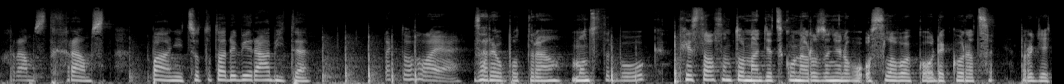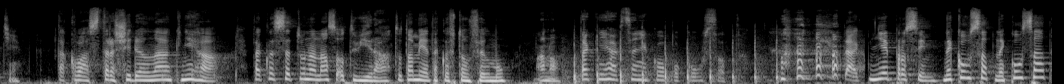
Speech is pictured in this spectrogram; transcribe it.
Chramst, chramst. Páni, co to tady vyrábíte? Tak tohle je z Harryho Pottera, Monster Book. Chystala jsem to na dětskou narozeninovou oslavu jako dekoraci pro děti. Taková strašidelná kniha. Takhle se tu na nás otvírá. To tam je takhle v tom filmu. Ano, ta kniha chce někoho pokousat. tak, mě prosím, nekousat, nekousat.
